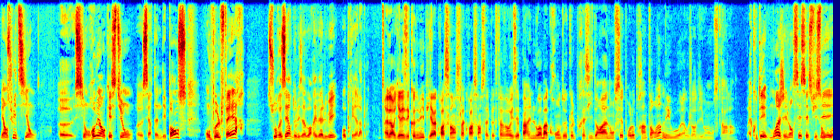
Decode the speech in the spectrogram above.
mais ensuite, si on, euh, si on remet en question certaines dépenses, on peut le faire sous réserve de les avoir évalués au préalable. Alors, il y a les économies, puis il y a la croissance. La croissance, elle peut être favorisée par une loi Macron 2 que le président a annoncée pour le printemps. On en est où, là, aujourd'hui, on se parle Écoutez, moi j'ai lancé cette idée,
